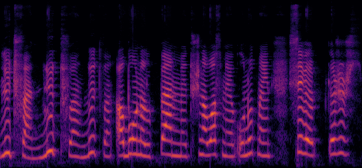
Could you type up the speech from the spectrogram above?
lütfen lütfen lütfen abone olup beğenme tuşuna basmayı unutmayın. Seviyorum. Görüşürüz.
